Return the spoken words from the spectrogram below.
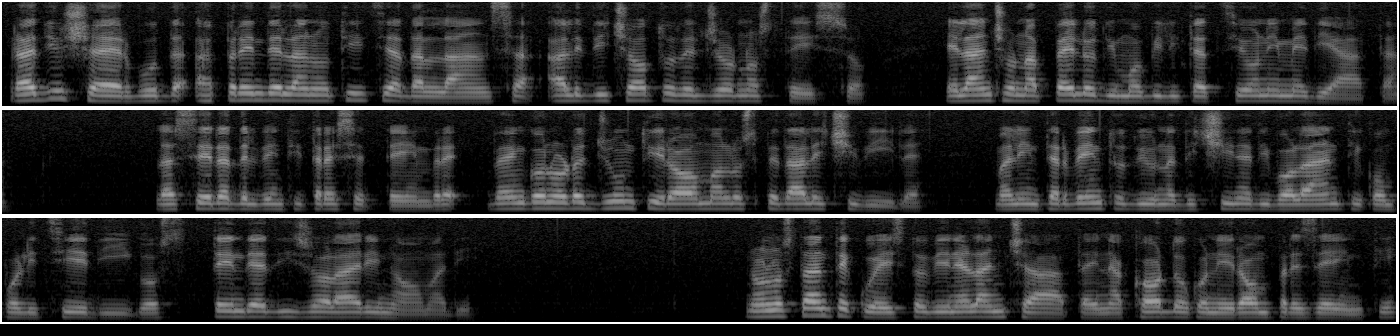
Radio Sherwood apprende la notizia dall'ANSA alle 18 del giorno stesso e lancia un appello di mobilitazione immediata. La sera del 23 settembre vengono raggiunti i Rom all'ospedale civile, ma l'intervento di una decina di volanti con polizie di Igos tende ad isolare i nomadi. Nonostante questo viene lanciata, in accordo con i Rom presenti,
